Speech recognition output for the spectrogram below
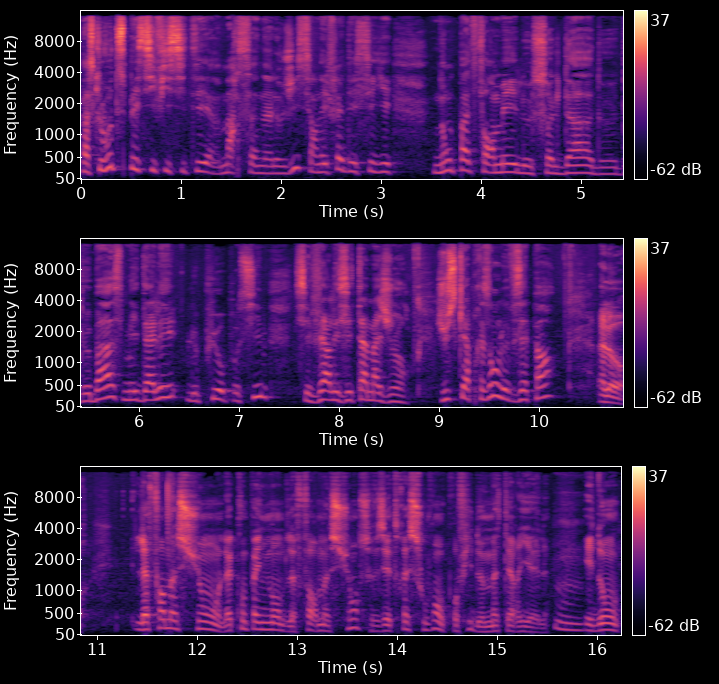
Parce que votre spécificité à Mars Analogie, c'est en effet d'essayer non pas de former le soldat de, de base, mais d'aller le plus haut possible, c'est vers les états-majors. Jusqu'à présent, on ne le faisait pas? Alors, la formation, l'accompagnement de la formation se faisait très souvent au profit de matériel. Mm. Et donc,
